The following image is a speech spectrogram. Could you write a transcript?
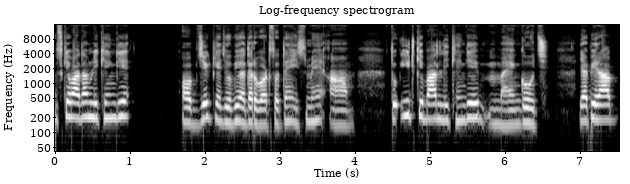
उसके बाद हम लिखेंगे ऑब्जेक्ट या जो भी अदर वर्ड्स होते हैं, इसमें है आम। तो ईट के बाद लिखेंगे मैंगोज या फिर आप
